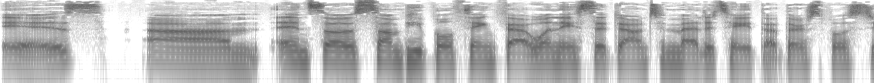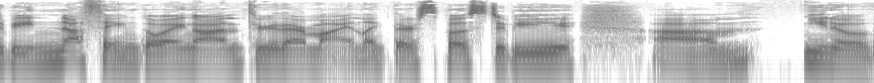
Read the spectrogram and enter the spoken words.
is. Um, and so some people think that when they sit down to meditate, that there's supposed to be nothing going on through their mind. Like they're supposed to be, um, you know,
